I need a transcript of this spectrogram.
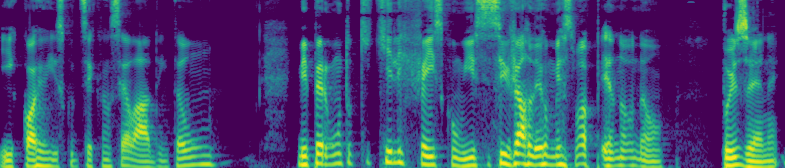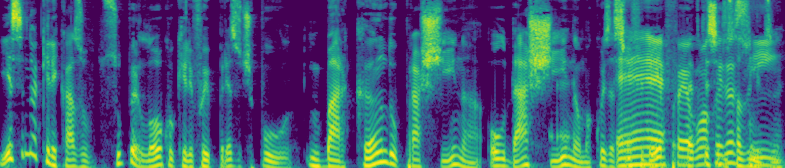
e corre o risco de ser cancelado. Então, me pergunto o que, que ele fez com isso e se valeu mesmo a pena ou não. Pois é, né? E esse não é aquele caso super louco que ele foi preso, tipo, embarcando pra China ou da China, é, uma coisa assim? É, foi alguma coisa assim. Unidos, né?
